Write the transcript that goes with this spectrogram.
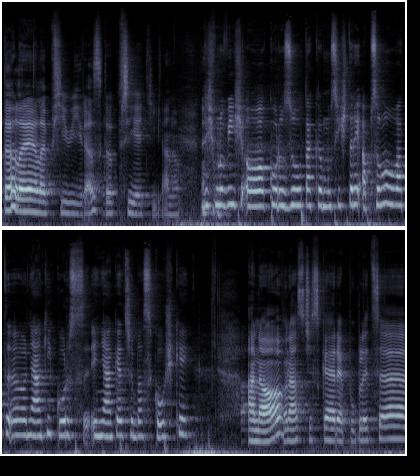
tohle je lepší výraz, to přijetí, ano. Když mluvíš o kurzu, tak musíš tady absolvovat eh, nějaký kurz i nějaké třeba zkoušky? Ano, u nás v České republice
